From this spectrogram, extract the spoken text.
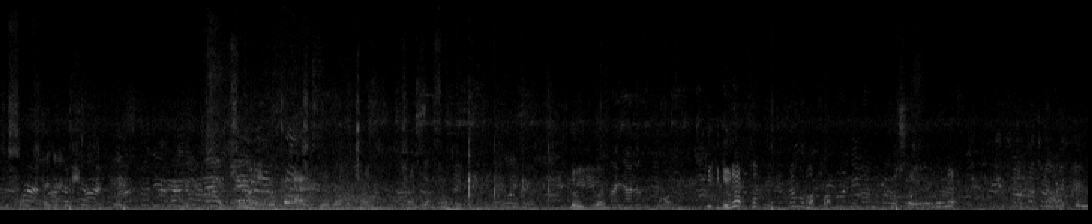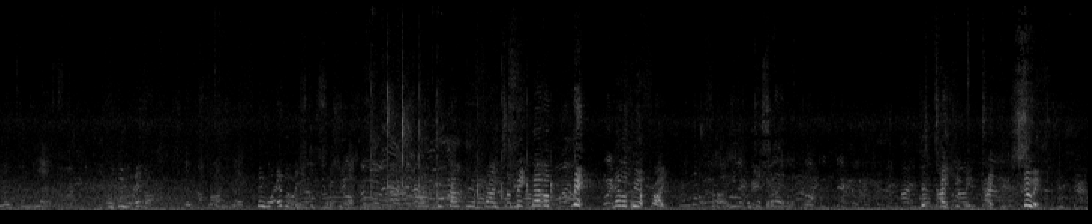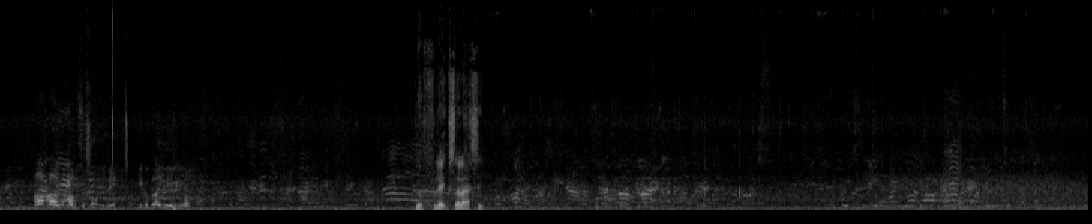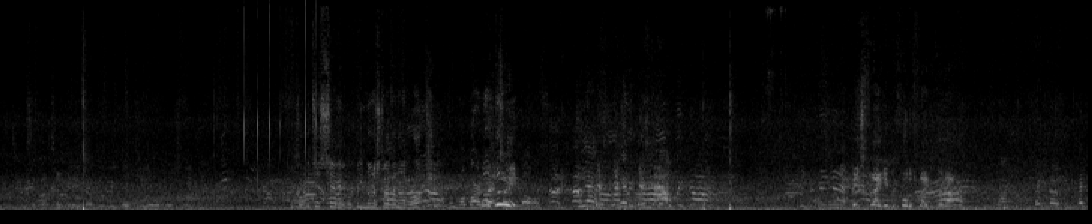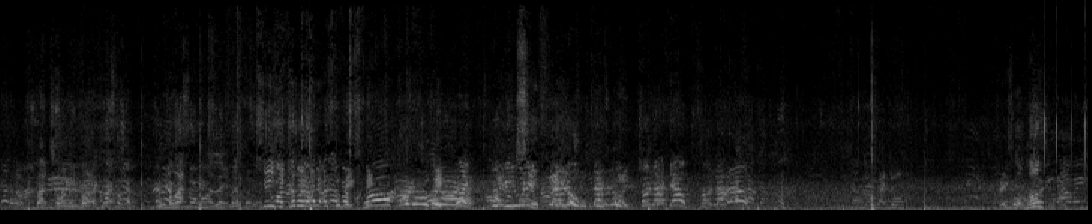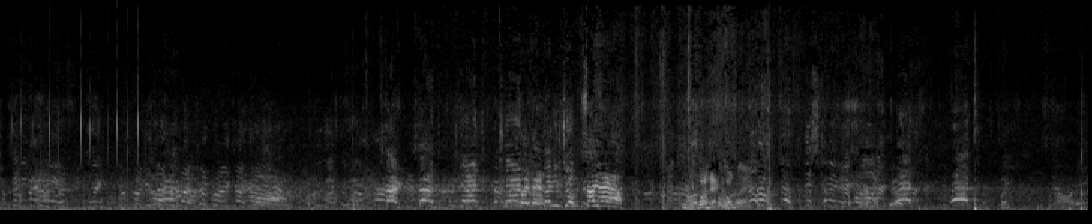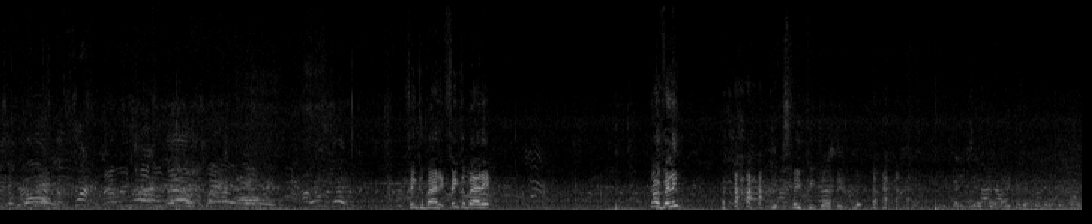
Just so- so a bit short. They ain't got passes, they'd like to change- change the up you want? You can do that. Put hang on up front. What's got you on the left? Well, do whatever. Do whatever, Mick. Don't be afraid. Mick, never, Mick, never be afraid. I'm just saying. Just take it, Mick. Take it. Do it. I, I, I'm supporting Mick. You can blame me if you want. Good flick, Selassie. So we just said it would be nice to have another option. I'm not worried Well, about do taking it. him off. Yeah, he hasn't- he hasn't- He's flagging before the flag's gone up. That time he might. I might, might let him have that. It's easy. Come on. I, I, Mick, Mick. Oh, come on. Mick, Right. Look, are you Still in it? flagging No, before the no, ball's no. played. Turn that down. Turn that down. Come on, man. Stand, stand, stand, stand. Stand your job. Stay there. He's won that one. This, come here. Head, head. Think about it. Think about it. Go, Billy. Off him.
